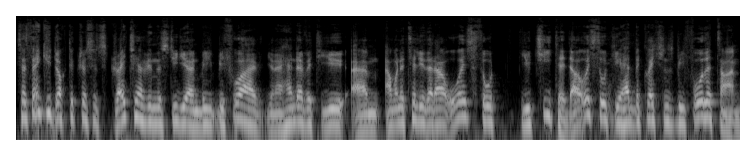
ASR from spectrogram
So thank you, Dr. Chris. It's great to have you in the studio. And be, before I, you know, hand over to you, um, I want to tell you that I always thought you cheated. I always thought you had the questions before the time.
